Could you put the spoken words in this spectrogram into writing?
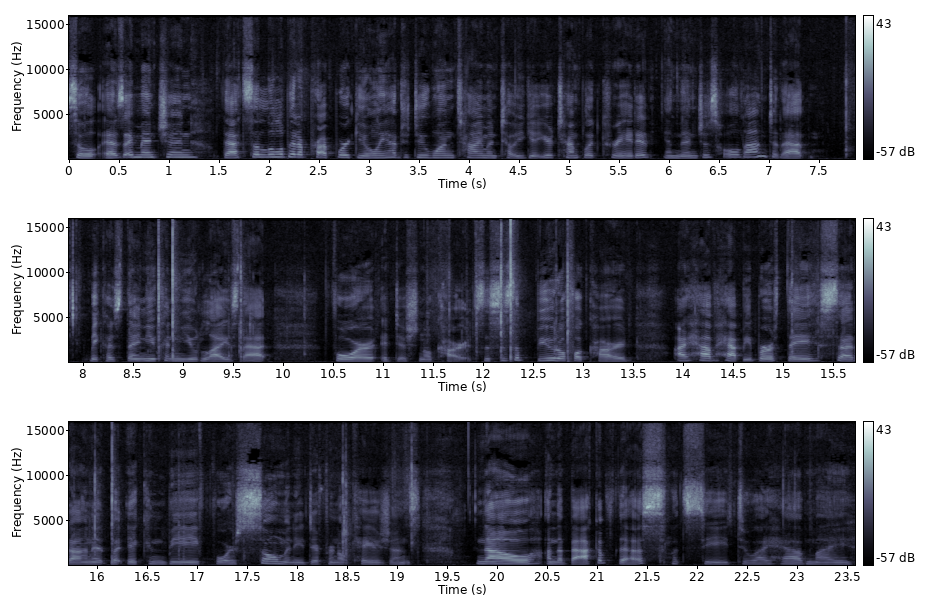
So as I mentioned, that's a little bit of prep work. You only have to do one time until you get your template created and then just hold on to that because then you can utilize that for additional cards. This is a beautiful card. I have happy birthday set on it, but it can be for so many different occasions. Now on the back of this, let's see, do I have my,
